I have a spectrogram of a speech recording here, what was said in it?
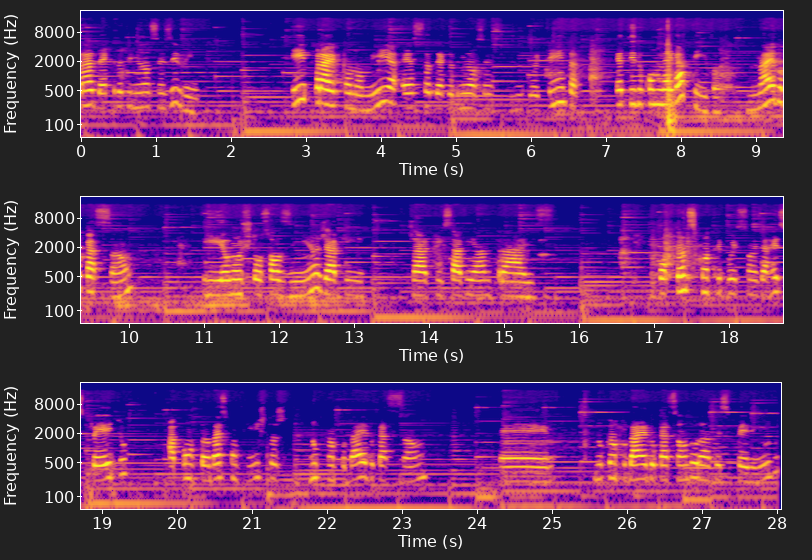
Para a década de 1920 e para a economia, essa década de 1980 é tido como negativa. Na educação, e eu não estou sozinha, já que, já que Saviano traz importantes contribuições a respeito, apontando as conquistas no campo da educação, é, no campo da educação durante esse período.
